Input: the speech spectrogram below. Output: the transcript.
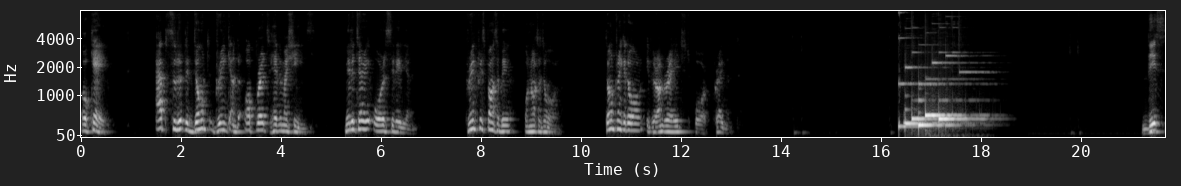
Okay. Absolutely don't drink and operate heavy machines, military or civilian. Drink responsibly or not at all. Don't drink at all if you're underage or pregnant. This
